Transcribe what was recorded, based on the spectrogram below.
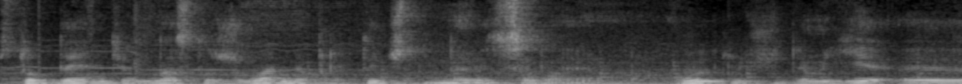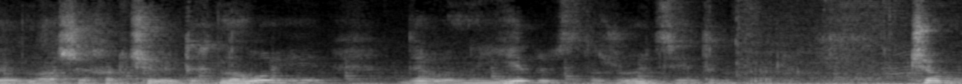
студентів на стажування практично не відсилаємо. Виключенням є е, наші харчові технології, де вони їдуть, стажуються і так далі. Чому?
